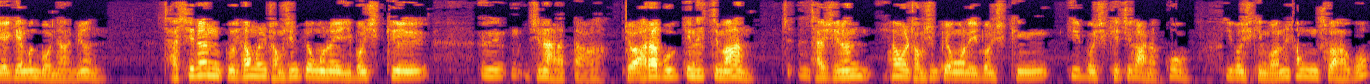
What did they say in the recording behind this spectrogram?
얘기한 건 뭐냐면 자신은 그 형을 정신병원에 입원시키지는 않았다. 저 알아보긴 했지만 자신은 형을 정신병원에 입원시킨, 입원시키지가 않았고 입원시킨 거는 형수하고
